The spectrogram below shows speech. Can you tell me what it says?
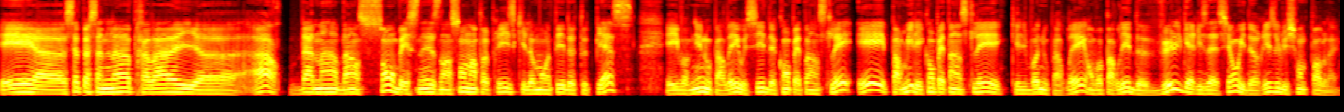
Et euh, cette personne-là travaille euh, ardemment dans son business, dans son entreprise qu'il a montée de toutes pièces. Et il va venir nous parler aussi de compétences clés. Et parmi les compétences clés qu'il va nous parler, on va parler de vulgarisation et de résolution de problèmes.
